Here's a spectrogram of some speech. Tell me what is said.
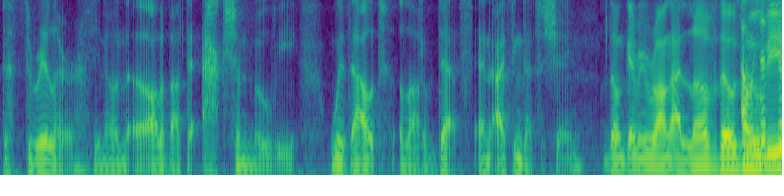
the thriller you know uh, all about the action movie without a lot of depth. And i think that's a shame don't get me wrong i love those movies. I was movies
